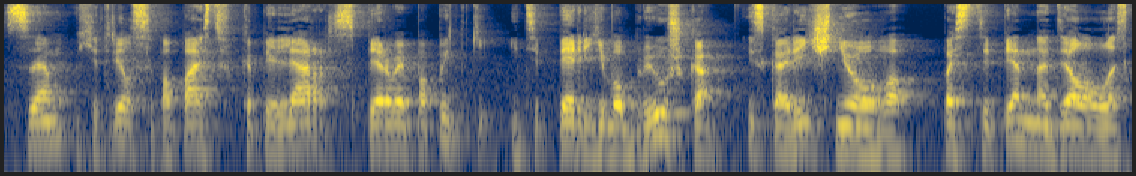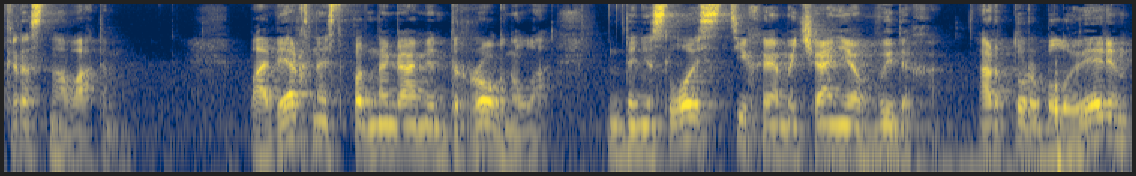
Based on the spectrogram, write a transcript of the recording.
Сэм ухитрился попасть в капилляр с первой попытки, и теперь его брюшко из коричневого постепенно делалось красноватым. Поверхность под ногами дрогнула, донеслось тихое мычание выдоха. Артур был уверен,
